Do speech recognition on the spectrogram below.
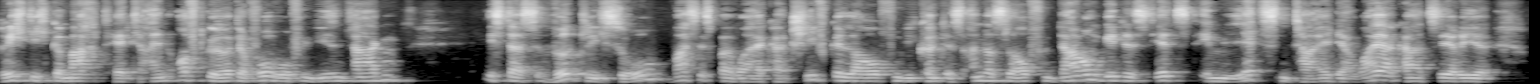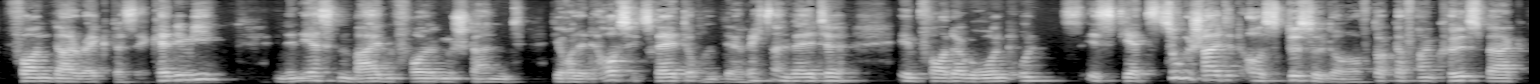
richtig gemacht hätte. Ein oft gehörter Vorwurf in diesen Tagen. Ist das wirklich so? Was ist bei Wirecard schiefgelaufen? Wie könnte es anders laufen? Darum geht es jetzt im letzten Teil der Wirecard-Serie von Directors Academy. In den ersten beiden Folgen stand die Rolle der Aufsichtsräte und der Rechtsanwälte im Vordergrund und ist jetzt zugeschaltet aus Düsseldorf Dr. Frank Hülsberg,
